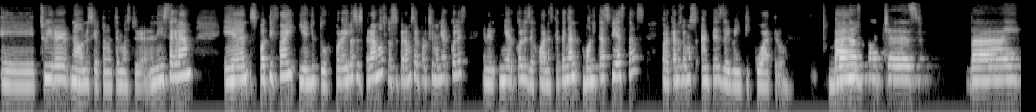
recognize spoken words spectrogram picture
eh, Twitter. No, no es cierto, no tenemos Twitter. En Instagram en Spotify y en YouTube. Por ahí los esperamos, los esperamos el próximo miércoles, en el miércoles de Juanas. Que tengan bonitas fiestas. Por acá nos vemos antes del 24. Bye. Buenas noches. Bye.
